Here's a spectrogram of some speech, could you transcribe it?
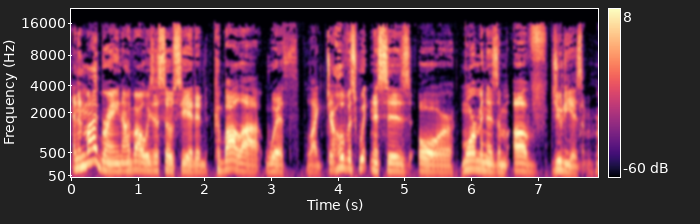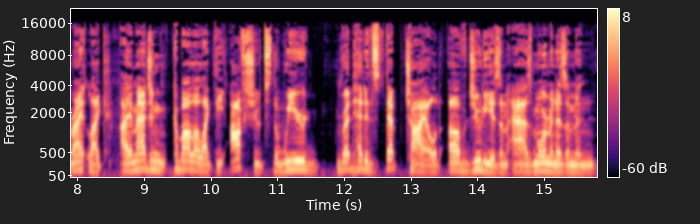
And in my brain, I've always associated Kabbalah with like Jehovah's Witnesses or Mormonism of Judaism, right? Like, I imagine Kabbalah like the offshoots, the weird redheaded stepchild of Judaism as Mormonism and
